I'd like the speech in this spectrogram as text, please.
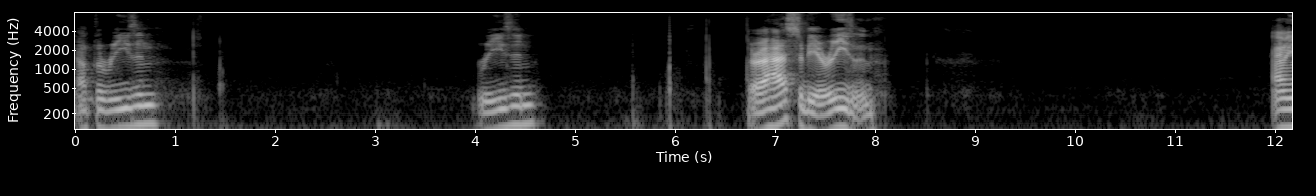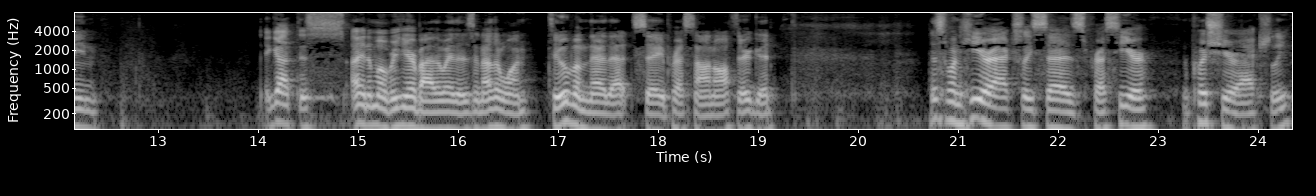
Got the reason? Reason? There has to be a reason. I mean, they got this item over here, by the way. There's another one. Two of them there that say press on off. They're good. This one here actually says press here, push here actually,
